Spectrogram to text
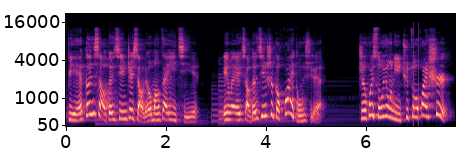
别跟小灯芯这小流氓在一起，因为小灯芯是个坏同学。只会怂恿你去做坏事。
